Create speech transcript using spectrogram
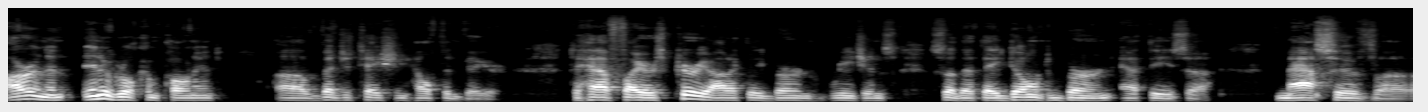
are an integral component of vegetation health and vigor to have fires periodically burn regions so that they don't burn at these uh, massive uh,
